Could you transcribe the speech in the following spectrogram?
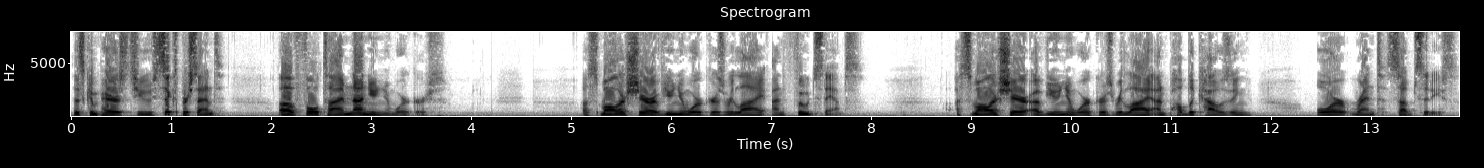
This compares to 6% of full time non union workers. A smaller share of union workers rely on food stamps. A smaller share of union workers rely on public housing or rent subsidies.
